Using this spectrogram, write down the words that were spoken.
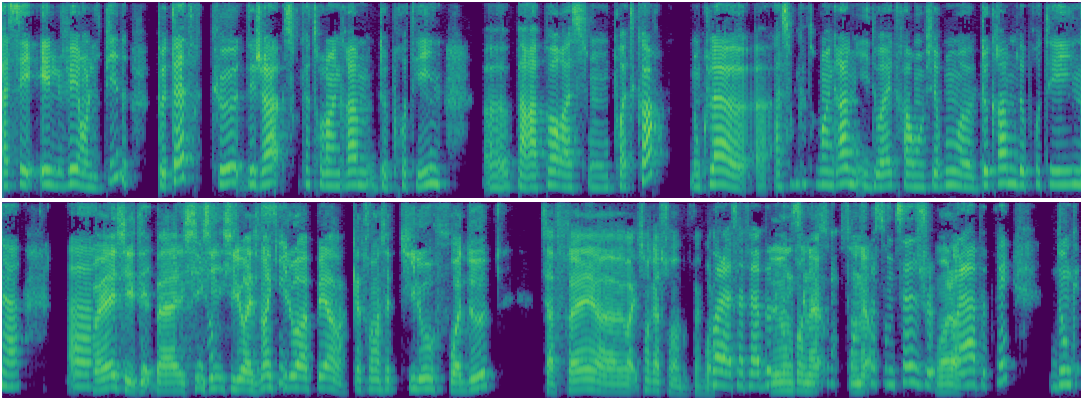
assez élevé en lipides, peut-être que déjà 180 grammes de protéines euh, par rapport à son poids de corps. Donc là, euh, à 180 grammes, il doit être à environ 2 euh, grammes de protéines. ouais, s'il bah, si, si, lui reste 20 kilos à perdre, 87 kilos fois 2, ça ferait ouais, 180 à peu près. Voilà, ça fait à peu près 176, je, voilà. à peu près. Donc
